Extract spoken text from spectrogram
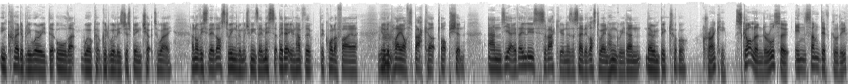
incredibly worried that all that World Cup goodwill is just being chucked away. And obviously they lost to England, which means they missed it. They don't even have the the qualifier, you know, the Mm. playoffs backup option. And yeah, if they lose to Slovakia, and as I say, they lost away in Hungary, then they're in big trouble. Crikey. Scotland are also in some difficulty,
